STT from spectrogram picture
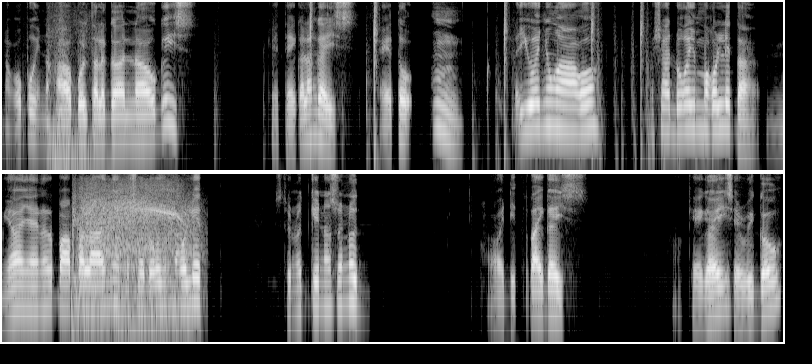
Nako po, inahabol talaga na ako guys. Okay, teka lang guys. Eto, mm, tayuan nyo nga ako. Masyado kayong makulit ah. Yan, yan ang napapalaan nyo. Masyado kayong makulit. Sunod kayo ng sunod. Okay, dito tayo guys. Okay guys, here we go.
